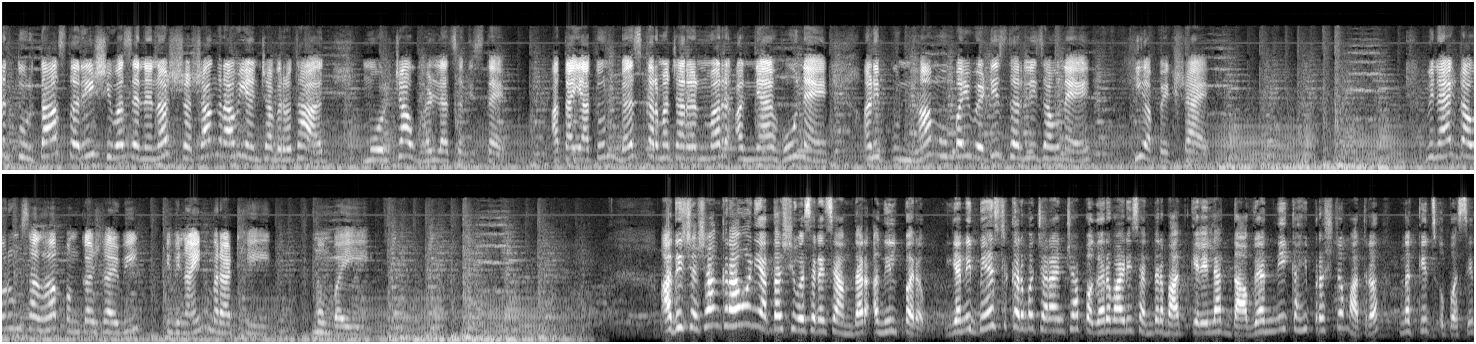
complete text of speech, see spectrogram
पण तुर्तास तरी शिवसेनेनं शशांकराव यांच्या विरोधात मोर्चा उघडल्याचं दिसतंय. आता यातून बेस्ट कर्मचाऱ्यांवर अन्याय होऊ नये आणि पुन्हा मुंबई वेटीस धरली जाऊ नये ही अपेक्षा आहे. विनायक डावरुंगसह पंकज दळवी टीव्ही नाईन मराठी मुंबई. आधी शशांकराव आणि आता शिवसेनेचे आमदार अनिल परब. यांनी बेस्ट कर्मचाऱ्यांच्या पगारवाढी संदर्भात केलेल्या दाव्यांनी काही प्रश्न मात्र नक्कीच उपस्थित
